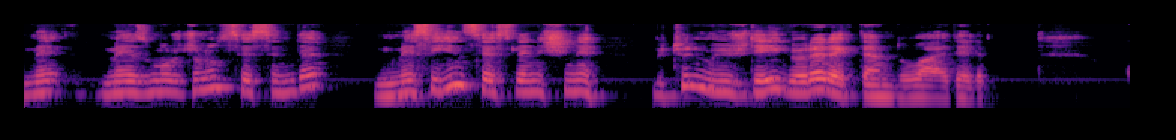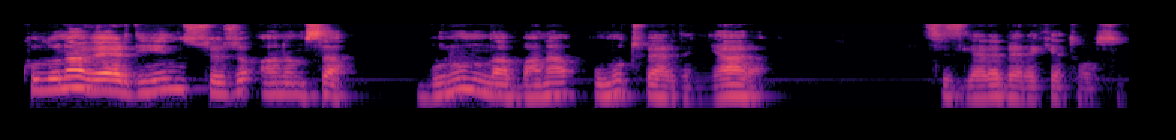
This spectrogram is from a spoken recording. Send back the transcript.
me- mezmurcunun sesinde Mesih'in seslenişini, bütün müjdeyi görerekten dua edelim. Kuluna verdiğin sözü anımsa. Bununla bana umut verdin ya Rab. Sizlere bereket olsun.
